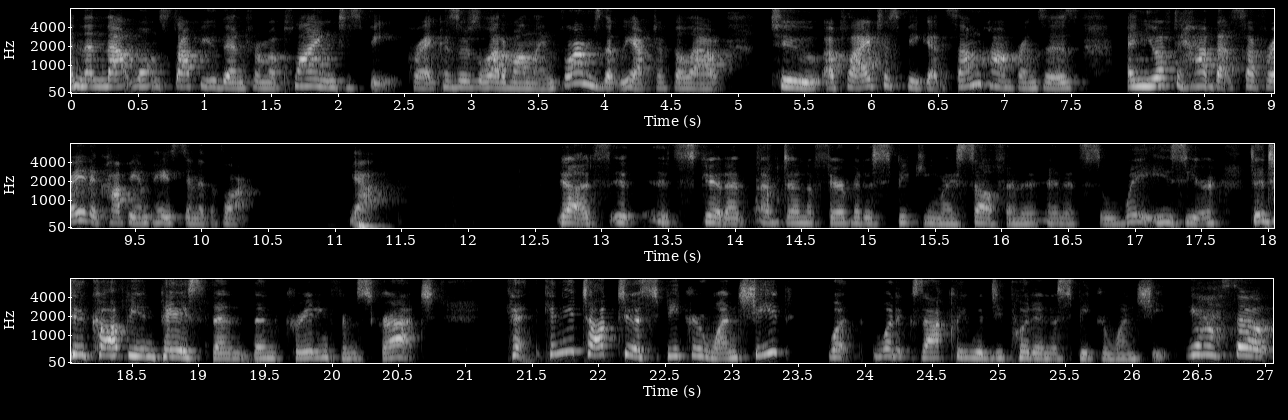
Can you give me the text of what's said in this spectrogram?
and then that won't stop you then from applying to speak, right? Because there's a lot of online forms that we have to fill out to apply to speak at some conferences. And you have to have that stuff ready to copy and paste into the form. Yeah. Yeah, it's it, it's good. I've, I've done a fair bit of speaking myself and, and it's way easier to do copy and paste than, than creating from scratch. Can, can you talk to a speaker one sheet? What what exactly would you put in a speaker one sheet? Yeah, so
